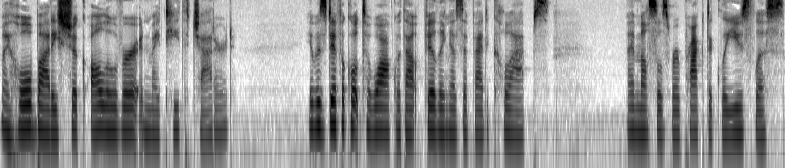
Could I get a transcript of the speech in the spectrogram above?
My whole body shook all over and my teeth chattered. It was difficult to walk without feeling as if I'd collapse. My muscles were practically useless.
